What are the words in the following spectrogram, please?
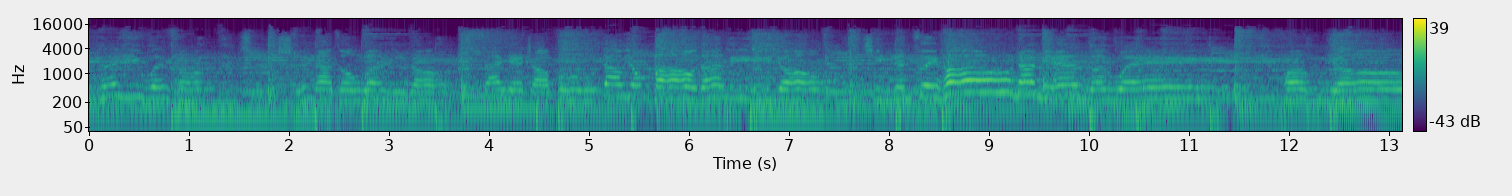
可以问候，只是那种温柔，再也找不到拥抱的理由。情人最后难免沦为朋友。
